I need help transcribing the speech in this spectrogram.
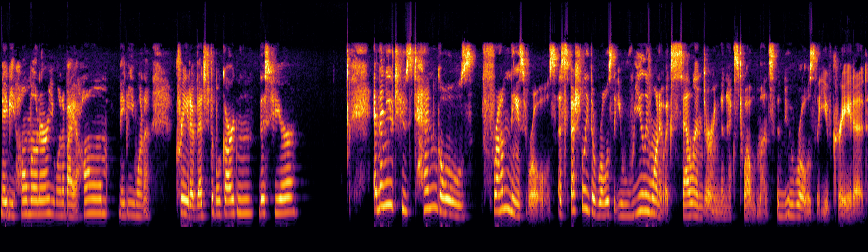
Maybe homeowner, you want to buy a home, maybe you want to create a vegetable garden this year. And then you choose 10 goals from these roles, especially the roles that you really want to excel in during the next 12 months, the new roles that you've created.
